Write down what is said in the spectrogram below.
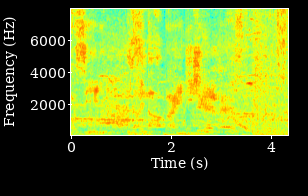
Voici l'Arena by DJLF.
